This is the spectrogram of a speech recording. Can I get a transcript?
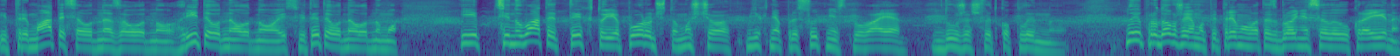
і триматися одне за одного, гріти одне одного і світити одне одному, і цінувати тих, хто є поруч, тому що їхня присутність буває дуже швидкоплинною. Ну і продовжуємо підтримувати Збройні Сили України.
